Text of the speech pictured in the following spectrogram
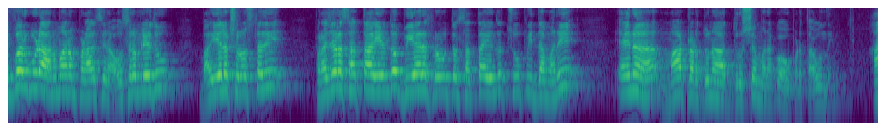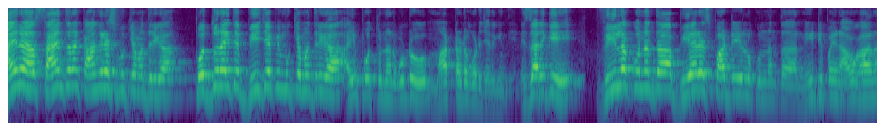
ఎవ్వరు కూడా అనుమానం పడాల్సిన అవసరం లేదు. బై ఎలక్షన్ వస్తుంది. ప్రజల సత్తా ఏందో బీఆర్ఎస్ ప్రభుత్వం సత్తా ఏందో చూపిద్దామని ఆయన మాట్లాడుతున్న దృశ్యం మనకు అవపడతా ఉంది. ఆయన సాయంత్రం కాంగ్రెస్ ముఖ్యమంత్రిగా పొద్దునైతే బీజేపీ ముఖ్యమంత్రిగా అయిపోతున్ననుకుంటూ మాట్లాడడం కూడా జరిగింది. నిజానికి వీళ్ళకున్నంత బీఆర్ఎస్ పార్టీలకు ఉన్నంత నీటిపైన అవగాహన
